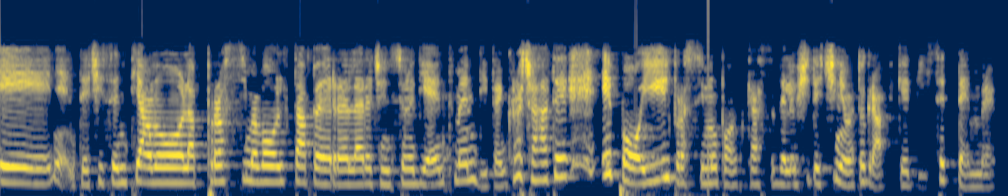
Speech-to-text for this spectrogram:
e niente, ci sentiamo la prossima volta per la recensione di Ant-Man, dita incrociate, e poi il prossimo podcast delle uscite cinematografiche di settembre.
